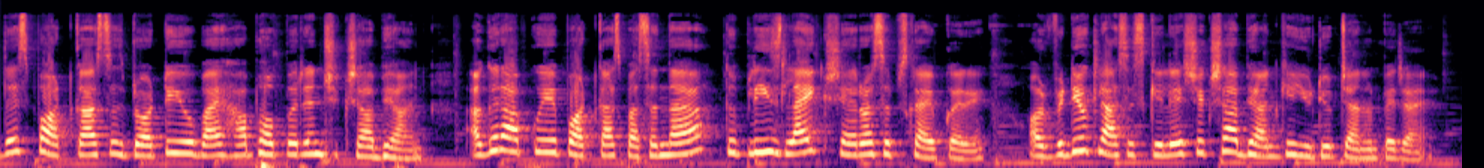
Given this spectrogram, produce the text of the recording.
this podcast is brought you by hub hopper शिक्षा अभियान अगर आपको ये पॉडकास्ट पसंद आया तो प्लीज़ लाइक शेयर और सब्सक्राइब करें और वीडियो क्लासेस के लिए शिक्षा अभियान के यूट्यूब चैनल पर जाएँ।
